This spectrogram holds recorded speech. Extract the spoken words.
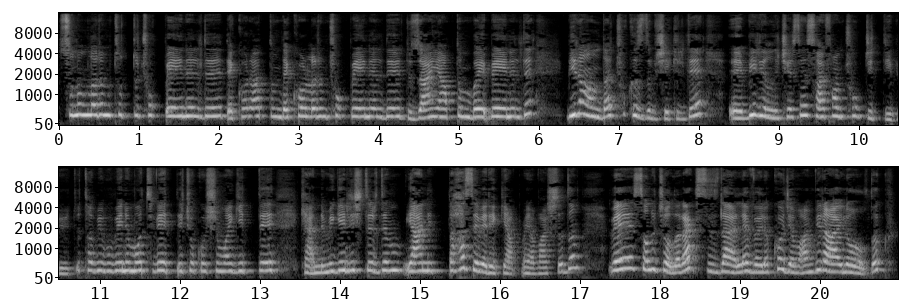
Sunumlarım tuttu, çok beğenildi. Dekor attım, dekorlarım çok beğenildi. Düzen yaptım, beğenildi. Bir anda çok hızlı bir şekilde e, bir yılın içerisinde sayfam çok ciddi büyüdü. Tabii bu beni motive etti, çok hoşuma gitti. Kendimi geliştirdim. Yani daha severek yapmaya başladım. Ve sonuç olarak sizlerle böyle kocaman bir aile olduk.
